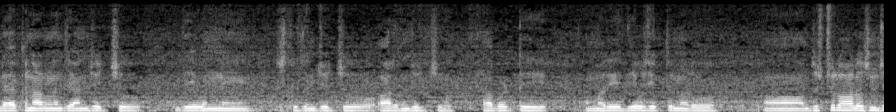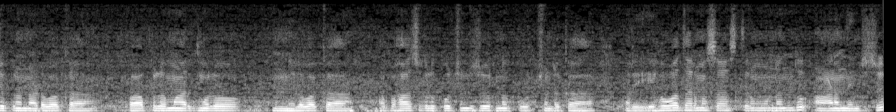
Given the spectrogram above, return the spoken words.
లేఖనాలను ధ్యానించవచ్చు దేవుణ్ణి స్థుతించవచ్చు ఆరాధించవచ్చు కాబట్టి మరి దేవుడు చెప్తున్నాడు దుష్టుల ఆలోచన చెప్పిన నడవక పాపుల మార్గములో నిలవక అపహాసకులు కూర్చుండి చోటున కూర్చుండక మరి యహోవ ధర్మశాస్త్రం నందు ఆనందించు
